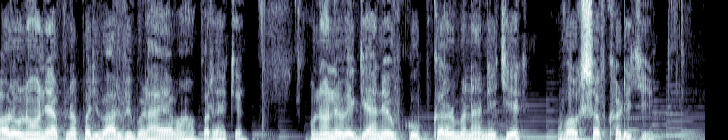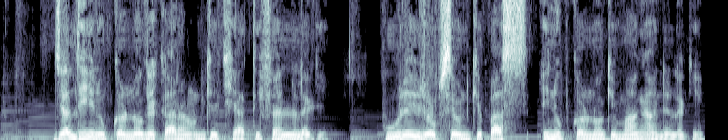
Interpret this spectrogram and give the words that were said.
और उन्होंने अपना परिवार भी बढ़ाया वहाँ पर रह के। उन्होंने वैज्ञानिक उपकरण बनाने की एक वर्कशॉप खड़ी की। जल्द ही इन उपकरणों के कारण उनकी ख्याति फैलने लगी। पूरे यूरोप से उनके पास इन उपकरणों की मांग आने लगी।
